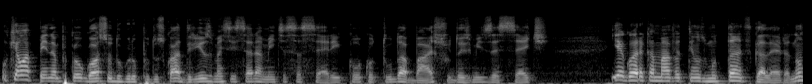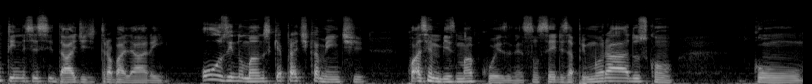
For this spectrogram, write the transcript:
O que é uma pena porque eu gosto do grupo dos quadrinhos, mas sinceramente essa série colocou tudo abaixo em 2017. E agora que a Marvel tem os mutantes, galera, não tem necessidade de trabalharem os inumanos, que é praticamente quase a mesma coisa, né? São seres aprimorados com com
